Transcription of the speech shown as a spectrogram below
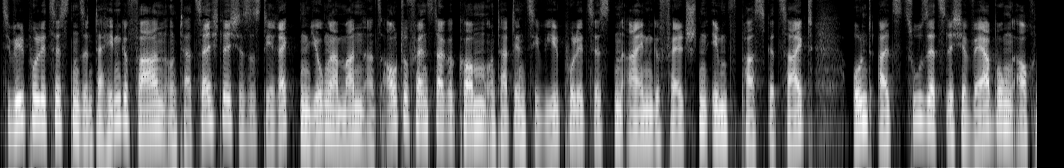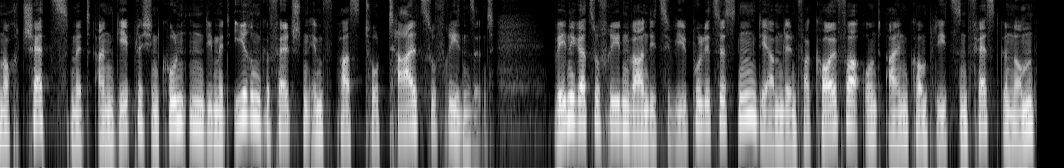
Zivilpolizisten sind dahin gefahren und tatsächlich es ist direkt ein junger Mann ans Autofenster gekommen und hat den Zivilpolizisten einen gefälschten Impfpass gezeigt und als zusätzliche Werbung auch noch Chats mit angeblichen Kunden, die mit ihrem gefälschten Impfpass total zufrieden sind. Weniger zufrieden waren die Zivilpolizisten, die haben den Verkäufer und einen Komplizen festgenommen.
